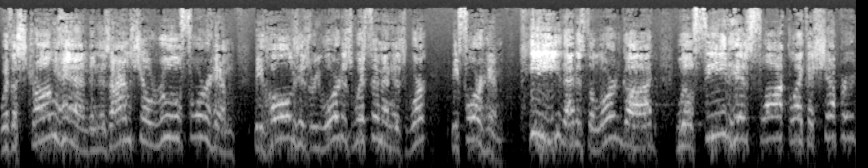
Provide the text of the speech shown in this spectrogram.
with a strong hand, and his arms shall rule for him. Behold, his reward is with him, and his work before him. He, that is the Lord God, will feed his flock like a shepherd.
